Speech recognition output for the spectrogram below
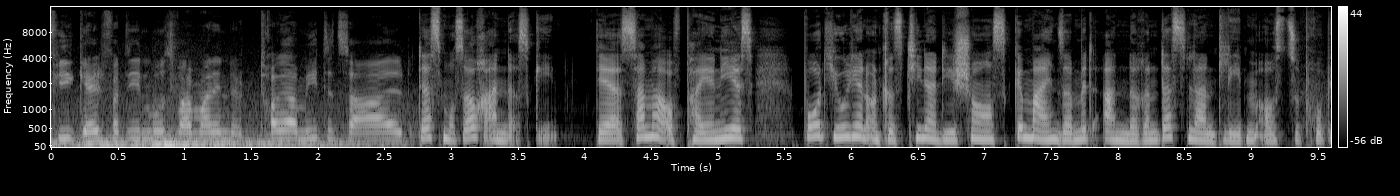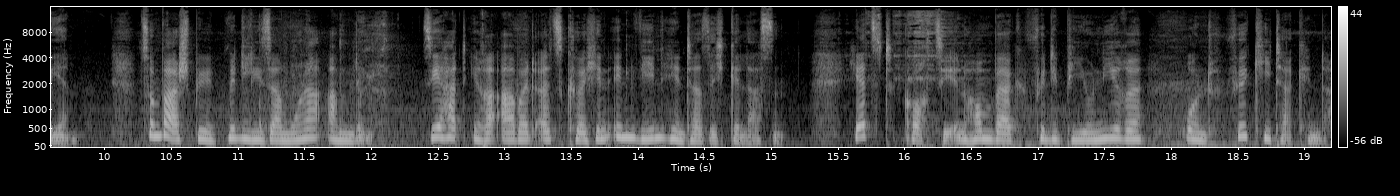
viel Geld verdienen muss, weil man eine teuer Miete zahlt? Das muss auch anders gehen. Der Summer of Pioneers bot Julian und Christina die Chance, gemeinsam mit anderen das Landleben auszuprobieren. Zum Beispiel mit Lisa Mona Amling. Sie hat ihre Arbeit als Köchin in Wien hinter sich gelassen. Jetzt kocht sie in Homberg für die Pioniere und für Kita-Kinder.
